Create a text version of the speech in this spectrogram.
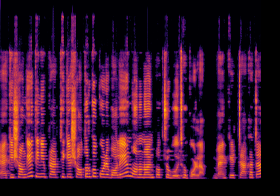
একই সঙ্গে তিনি প্রার্থীকে সতর্ক করে বলেন, মনোনয়নপত্র বৈধ করলাম। ব্যাংকের টাকাটা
